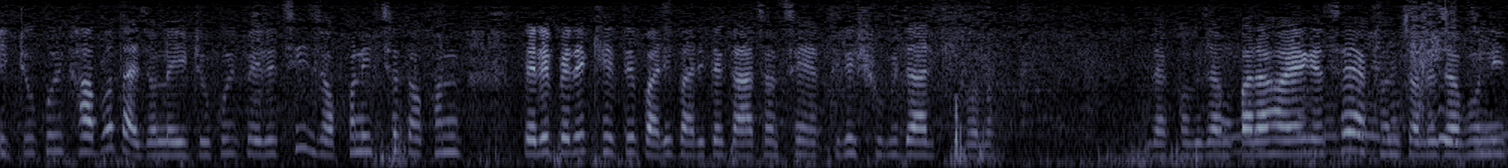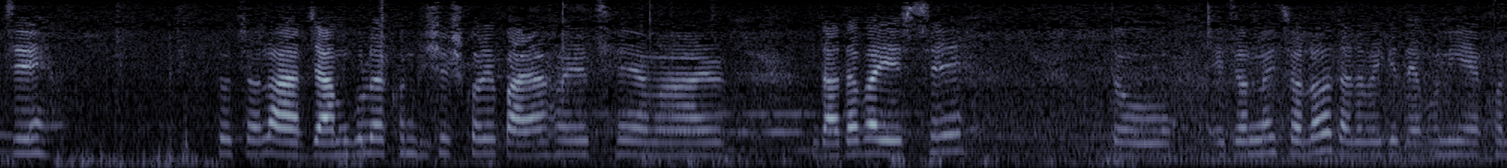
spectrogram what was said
এইটুকুই খাব, তাই জন্য এইটুকুই পেরেছি। যখন ইচ্ছে তখন পেরে পেরে খেতে পারি। বাড়িতে গাছ আছে, এর থেকে সুবিধা আর কি বলো? দেখো, জাম পাড়া হয়ে গেছে, এখন চলে যাব নিচে। তো চলো, আর জামগুলো এখন বিশেষ করে পাড়া হয়েছে আমার দাদাভাই এসছে। তো এই জন্যই চলো, দাদাভাইকে দেবো নিয়ে এখন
